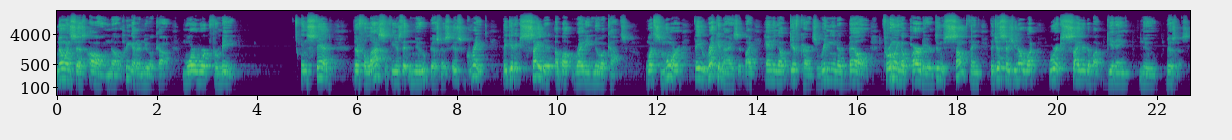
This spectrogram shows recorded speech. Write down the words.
No one says, oh no, we got a new account, more work for me. Instead, their philosophy is that new business is great. They get excited about writing new accounts. What's more, they recognize it by handing out gift cards, ringing a bell, throwing a party, or doing something that just says, you know what, we're excited about getting new business.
